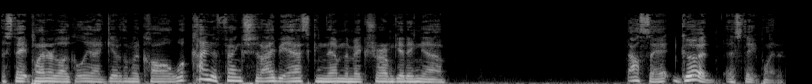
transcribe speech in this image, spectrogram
estate planner locally. I give them a call. What kind of things should I be asking them to make sure I'm getting a, I'll say it, good estate planner?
